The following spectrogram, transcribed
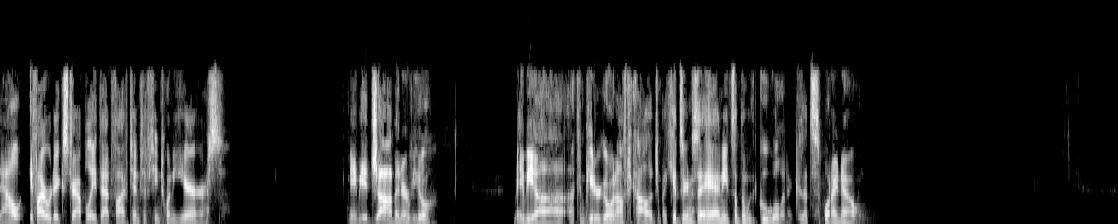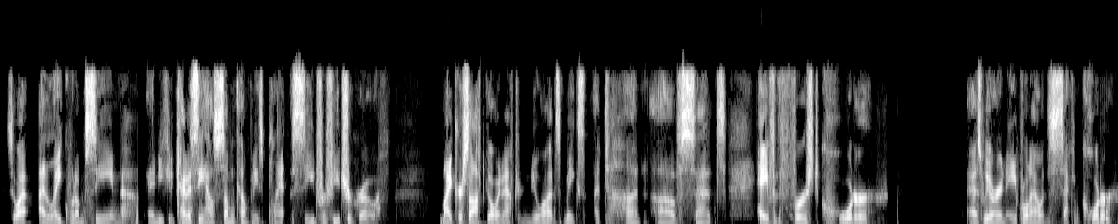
Now, if I were to extrapolate that 5, 10, 15, 20 years, maybe a job interview, maybe a, a computer going off to college, my kids are going to say, hey, I need something with Google in it because that's what I know. So I, I like what I'm seeing. And you can kind of see how some companies plant the seed for future growth. Microsoft going after Nuance makes a ton of sense. Hey, for the first quarter, as we are in April now in the second quarter.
